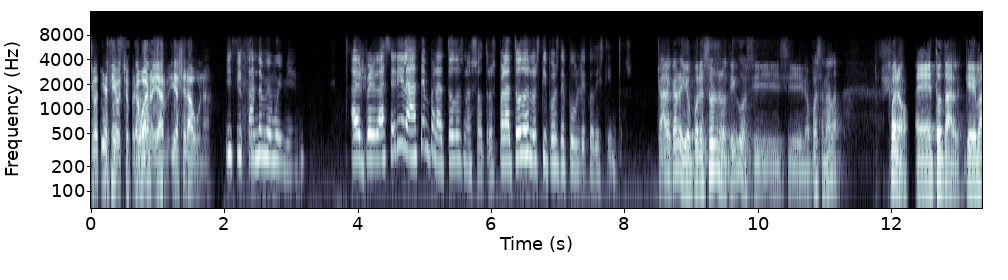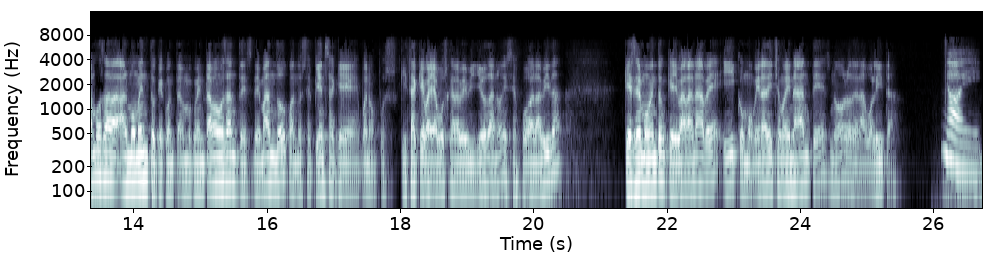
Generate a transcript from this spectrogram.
yo 18, pero bueno, ya, ya será una. y fijándome muy bien. A ver, pero la serie la hacen para todos nosotros, para todos los tipos de público distintos. Claro, claro, yo por eso os lo digo, si, si no pasa nada. Bueno, eh, total, que vamos a- al momento que comentábamos antes de Mando, cuando se piensa que, bueno, pues quizá que vaya a buscar a Baby Yoda, ¿no? Y se juega la vida, que es el momento en que va a la nave y, como bien ha dicho Marina antes, ¿no? Lo de la bolita. Ay,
